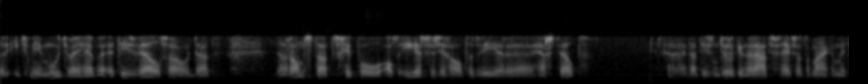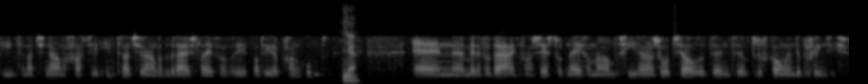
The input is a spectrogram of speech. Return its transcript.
er iets meer moeite mee hebben. Het is wel zo dat de Randstad Schiphol als eerste zich altijd weer herstelt. Uh, dat is natuurlijk inderdaad, heeft dat te maken met die internationale gasten, internationale bedrijfsleven wat weer, wat weer op gang komt. Ja. En uh, met een vertraging van zes tot negen maanden zie je dan een soortzelfde trend ook terugkomen in de provincies.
